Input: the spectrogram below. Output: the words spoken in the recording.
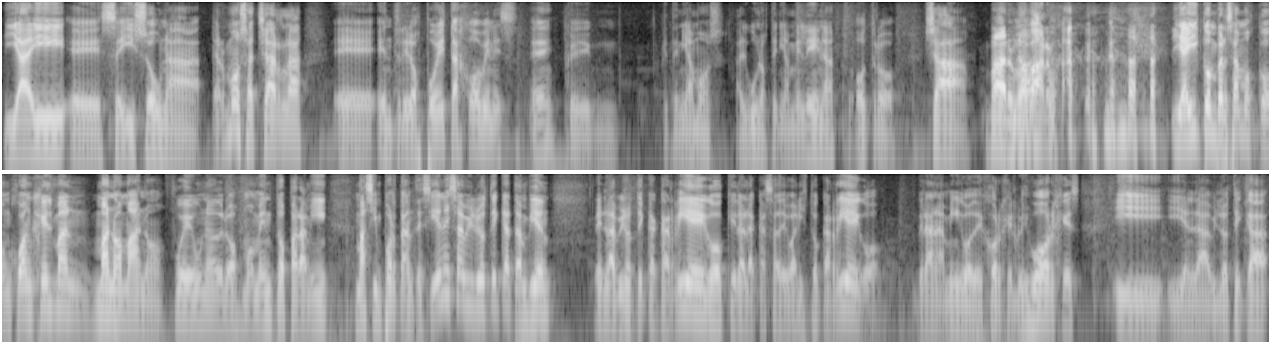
y ahí eh, se hizo una hermosa charla eh, entre los poetas jóvenes, eh, que, que teníamos, algunos tenían melena, otro ya Barba. una barba. y ahí conversamos con Juan Gelman mano a mano. Fue uno de los momentos para mí más importantes. Y en esa biblioteca también, en la biblioteca Carriego, que era la casa de Baristo Carriego, gran amigo de Jorge Luis Borges, y, y en la biblioteca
